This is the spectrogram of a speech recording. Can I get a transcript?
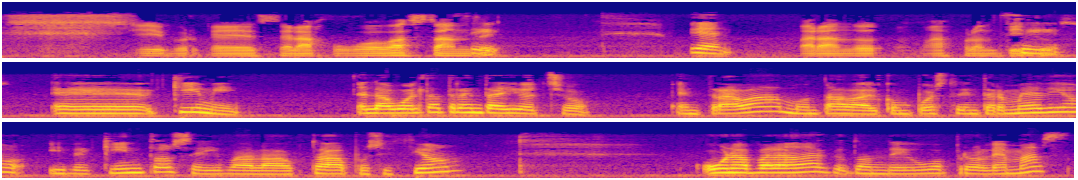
Sí, porque se la jugó bastante. Bien. Parando más prontitos. Sí. Eh, Kimi, en la vuelta 38, entraba, montaba el compuesto intermedio y de quinto se iba a la octava posición. Una parada donde hubo problemas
